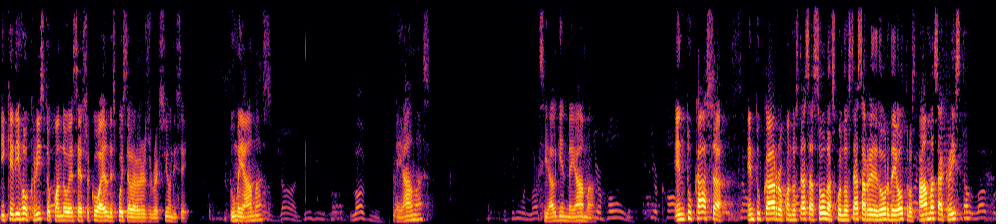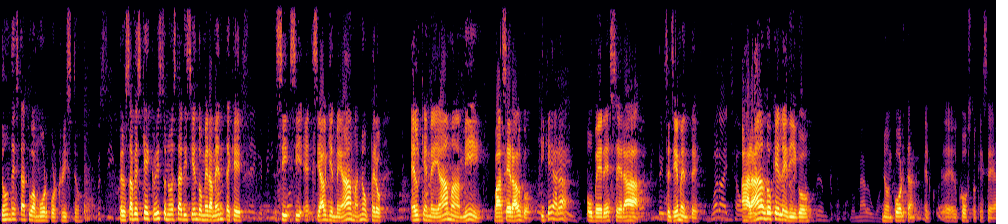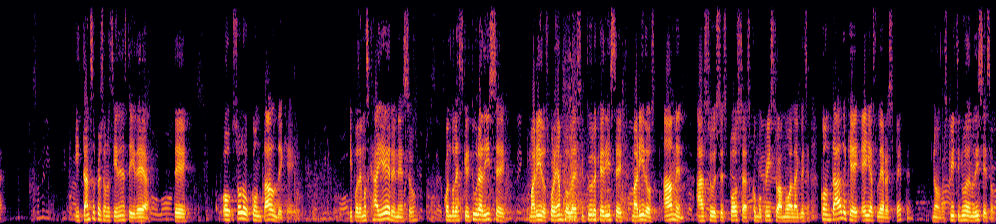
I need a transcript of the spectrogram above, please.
¿Y qué dijo Cristo cuando se acercó a él después de la resurrección? Dice, ¿tú me amas? Me? ¿Me amas? Si alguien me ama, en tu casa, en tu carro, cuando estás a solas, cuando estás alrededor de otros, ¿amas a Cristo? ¿Dónde está tu amor por Cristo? Pero ¿sabes qué? Cristo no está diciendo meramente que si, si, eh, si alguien me ama, no, pero el que me ama a mí va a hacer algo. ¿Y qué hará? Obedecerá. Sencillamente, hará lo que le digo, no importa el, el costo que sea. Y tantas personas tienen esta idea de, o solo con tal de que, y podemos caer en eso. Cuando la escritura dice, maridos, por ejemplo, la escritura que dice, maridos, amen a sus esposas como Cristo amó a la iglesia, con tal de que ellas le respeten. No, la escritura no dice eso.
